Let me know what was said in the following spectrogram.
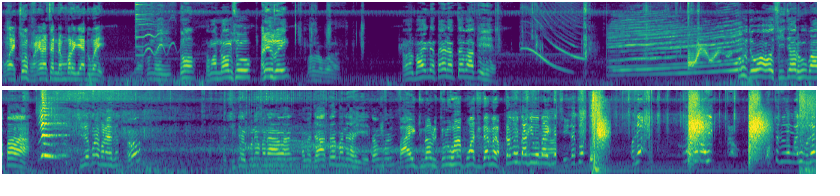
હોય ચો ભણેલા છે નંબર યાદ હોય. શું નહીં. તો? તમારું નામ શું? અનિલભાઈ બરોબર. તમારા બાઈક ને ત્રણ હપ્તા બાકી છે. શું જોવો હો સીઝર હું બાપા. સીઝર કોને ભણ્યા છે? હો? સીઝર કોને બનાવવા? અમે જાતે બન્યા છીએ. તમે? બાઈક જૂના લીધેલું હોય પાંચ હજારમાં હપ્તા તો બાકી હોય બાઈક સીધે તો અરે મારી બધા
